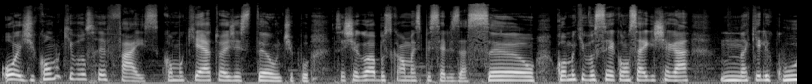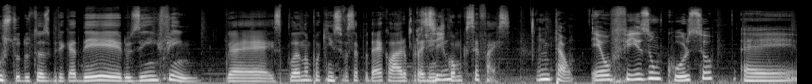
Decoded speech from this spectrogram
Hoje, como que você faz? Como que é a tua gestão? Tipo, você chegou a buscar uma especialização? Como que você consegue chegar naquele custo dos teus brigadeiros? E, enfim, é, explana um pouquinho, se você puder, é claro, pra gente Sim. como que você faz. Então, eu fiz um curso, é,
